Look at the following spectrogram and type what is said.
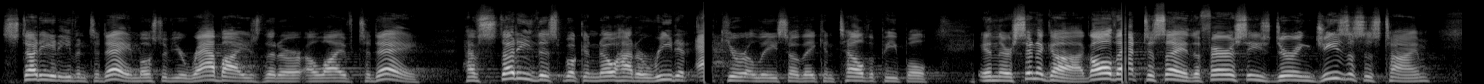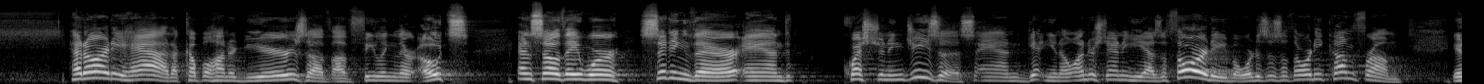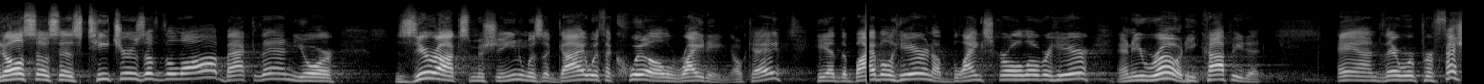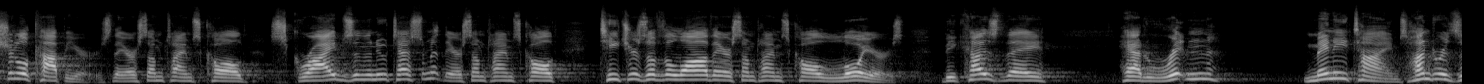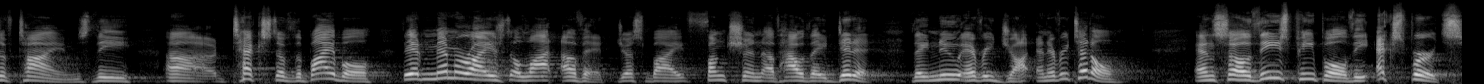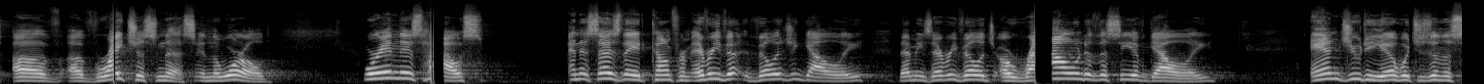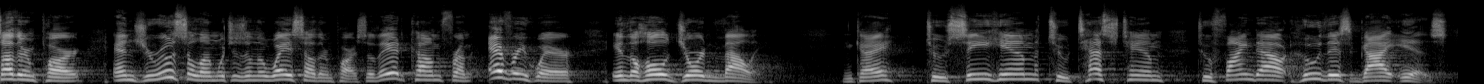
study it even today. Most of your rabbis that are alive today have studied this book and know how to read it accurately so they can tell the people in their synagogue. All that to say, the Pharisees during Jesus' time had already had a couple hundred years of, of feeling their oats, and so they were sitting there and questioning Jesus and get, you know, understanding he has authority, but where does this authority come from? It also says teachers of the law. Back then, your Xerox machine was a guy with a quill writing, okay? He had the Bible here and a blank scroll over here, and he wrote, he copied it. And there were professional copiers. They are sometimes called scribes in the New Testament, they are sometimes called teachers of the law, they are sometimes called lawyers. Because they had written many times, hundreds of times, the uh, text of the Bible, they had memorized a lot of it just by function of how they did it. They knew every jot and every tittle. And so these people, the experts of, of righteousness in the world, were in this house, and it says they had come from every vi- village in Galilee. That means every village around the Sea of Galilee, and Judea, which is in the southern part, and Jerusalem, which is in the way southern part. So they had come from everywhere in the whole Jordan Valley, okay, to see him, to test him, to find out who this guy is.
